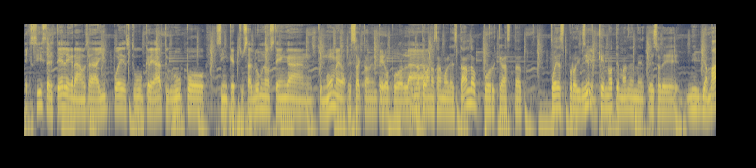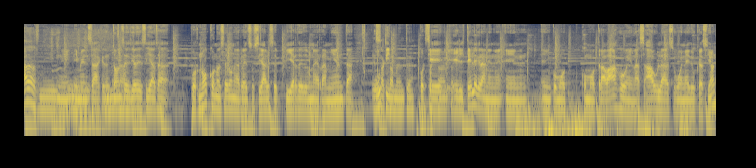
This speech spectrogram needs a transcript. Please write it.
existe el Telegram, o sea, ahí puedes tú crear tu grupo sin que tus alumnos tengan tu número. Exactamente. Pero por la... no te van a estar molestando porque hasta puedes prohibir que no te manden eso de ni llamadas ni, ni, mensajes. Entonces yo decía, o sea, por no conocer una red social se pierde de una herramienta exactamente, útil. Porque el Telegram en, en, como, como trabajo en las aulas o en la educación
